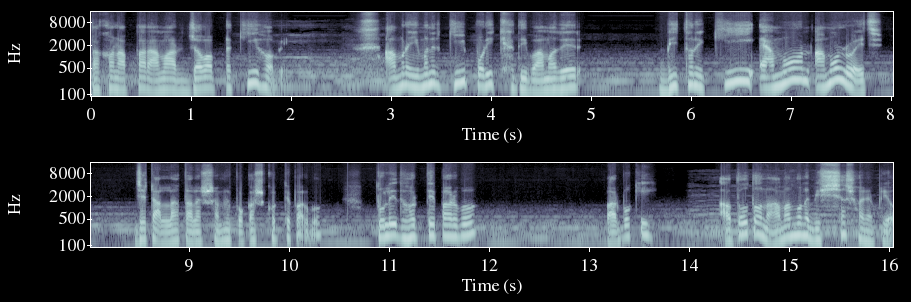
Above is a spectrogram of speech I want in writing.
তখন আপনার আমার জবাবটা কি হবে? আমরা ইমানের কি পরীক্ষা দিব? আমাদের ভিতরে কি এমন আমল রয়েছে যেটা আল্লাহ তালার সামনে প্রকাশ করতে পারব, তুলে ধরতে পারব? পারব কি? অত তো না, আমার মনে বিশ্বাস হয় না, প্রিয়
